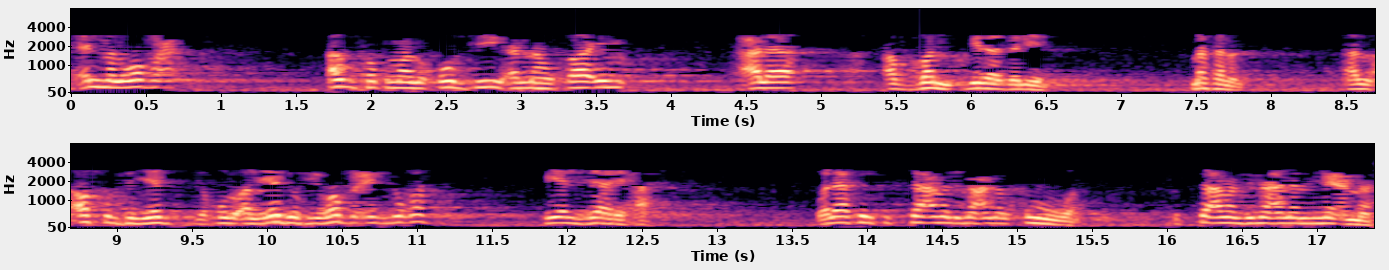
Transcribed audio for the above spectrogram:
علم الوضع أبسط ما نقول فيه أنه قائم على الظن بلا دليل. مثلا الأصل في اليد يقول اليد في وضع اللغة هي الجارحة ولكن تستعمل بمعنى القوة تستعمل بمعنى النعمة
